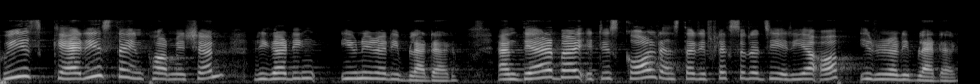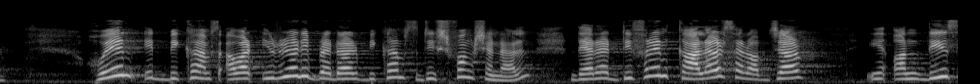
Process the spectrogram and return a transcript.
which carries the information regarding urinary bladder and thereby it is called as the reflexology area of urinary bladder. When it becomes, our urinary bladder becomes dysfunctional, there are different colors are observed on this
